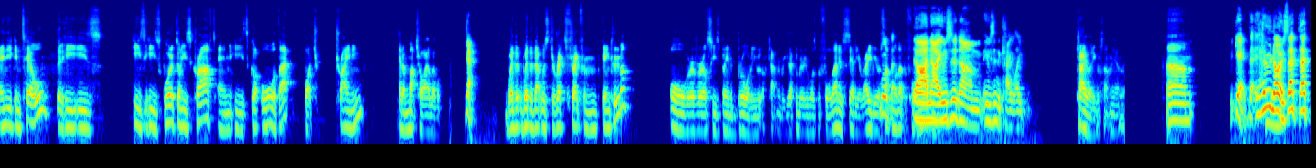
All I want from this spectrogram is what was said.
and you can tell that he is he's he's worked on his craft and he's got all of that by tr- training at a much higher level Yeah. whether whether that was direct straight from Vancouver or wherever else he's been abroad. He, I can't remember exactly where he was before that. Is Saudi Arabia or Well, something that- like that before. Uh, that. no, he was at um he was in the K League. K League or something. Yeah. Um, Yeah, th- who knows? That that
